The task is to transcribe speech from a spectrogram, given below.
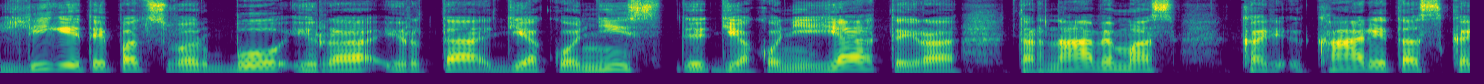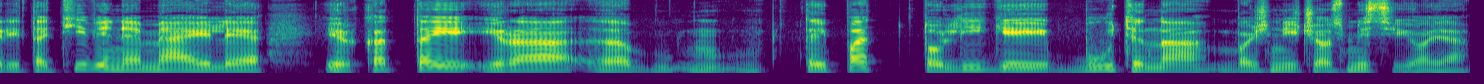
lygiai taip pat svarbu yra ir ta diekonija, tai yra tarnavimas, karitas, karitatyvinė meilė ir kad tai yra e, taip pat to lygiai būtina bažnyčios misijoje.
